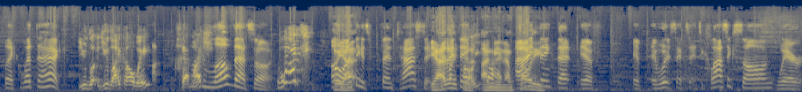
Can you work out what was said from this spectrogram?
like, what the heck? you li- you like I'll wait I that much? fucking love that song. What? Oh, Oh, yeah. I think it's fantastic. yeah, I And like. think, Oh, I mean. I'm and I think that if if it was it's, it's a classic song where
